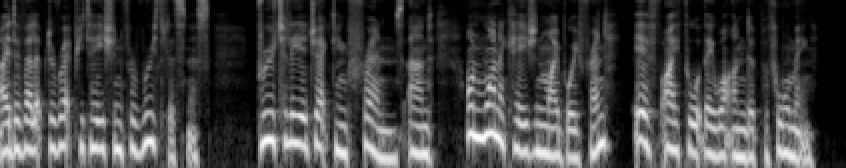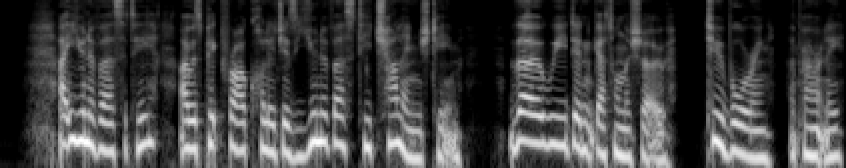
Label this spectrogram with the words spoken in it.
I developed a reputation for ruthlessness, brutally ejecting friends and, on one occasion, my boyfriend, if I thought they were underperforming. At university, I was picked for our college's University Challenge team, though we didn't get on the show. Too boring, apparently.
